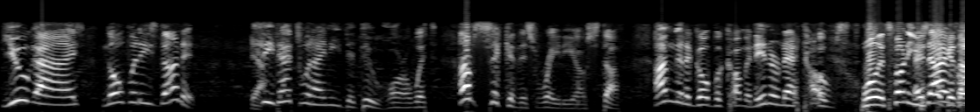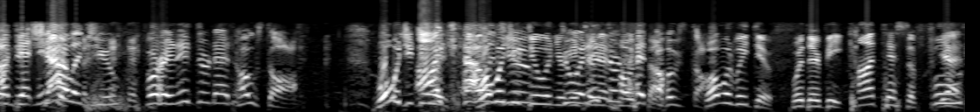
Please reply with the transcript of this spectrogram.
you guys, nobody's done it. Yeah. See, that's what I need to do, Horowitz. I'm sick of this radio stuff. I'm going to go become an internet host. Well, it's funny you say I'm because going I'm to getting challenge you for an internet host off. What would you do? I in, what would you do in your internet, internet host-off? host-off. What would we do? Would there be contests of food? Yes.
